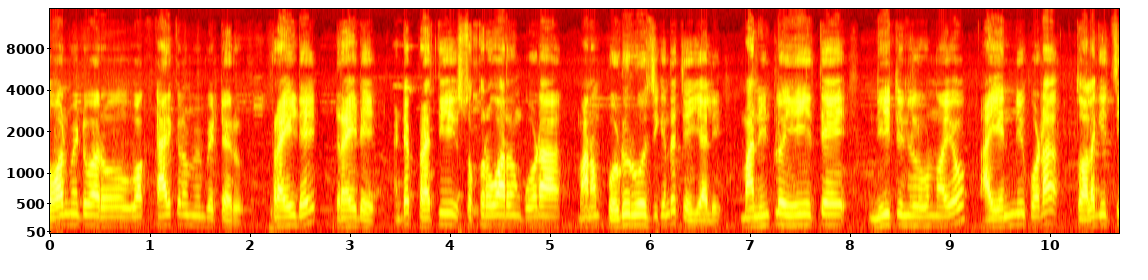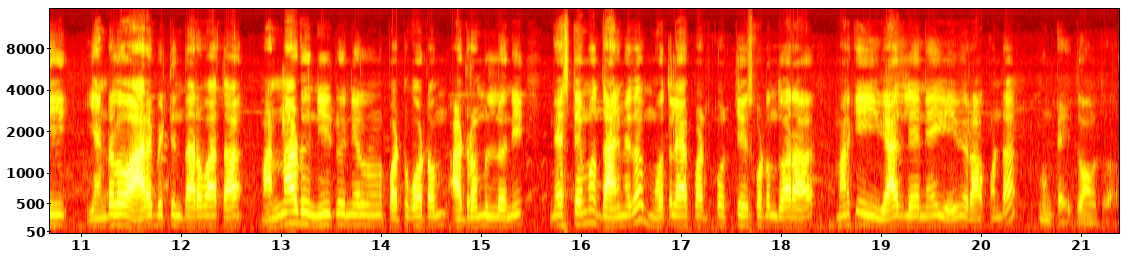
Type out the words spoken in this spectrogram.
గవర్నమెంట్ వారు ఒక కార్యక్రమం పెట్టారు. ఫ్రైడే డ్రై డే అంటే ప్రతి శుక్రవారం కూడా మనం పొడి రోజు కింద చేయాలి. మన ఇంట్లో ఏ నీటి నిల్వ ఉన్నాయో అవన్నీ కూడా తొలగించి ఎండలో ఆరబెట్టిన తర్వాత మన్నాడు నీటి నిల్వను పట్టుకోవటం ఆ డ్రమ్ముల్లోని నెక్స్ట్ ఏమో దాని మీద మూతలు ఏర్పాటు చేసుకోవడం ద్వారా మనకి ఈ వ్యాధులు అనేవి ఏమీ రాకుండా ఉంటాయి దోమ ద్వారా.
